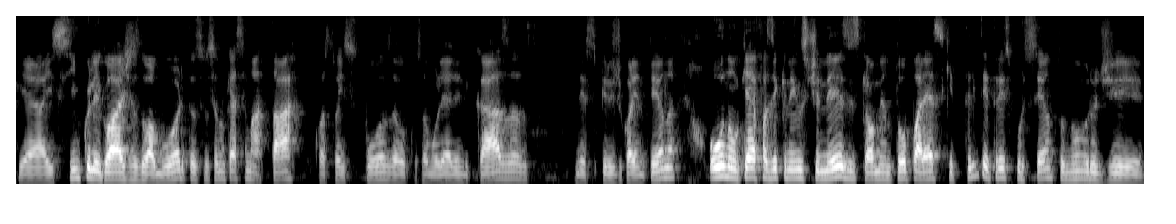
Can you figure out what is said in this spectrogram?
que é as cinco linguagens do amor. Então, se você não quer se matar com a sua esposa ou com a sua mulher dentro de casa, nesse período de quarentena, ou não quer fazer que nem os chineses, que aumentou, parece que 33% o número de,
